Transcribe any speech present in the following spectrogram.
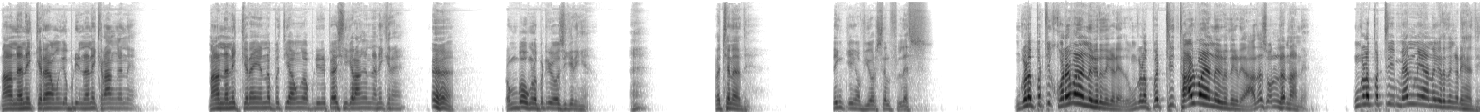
நான் நினைக்கிறேன். அவங்க எப்படி நினைக்கிறாங்கன்னு. நான் நினைக்கிறேன். என்னை பற்றி அவங்க அப்படி பேசிக்கிறாங்கன்னு நினைக்கிறேன். ரொம்ப உங்களை பற்றி யோசிக்கிறீங்க. பிரச்சனை அது. திங்கிங் ஆஃப் யுவர் செல்ஃப் லெஸ் உங்களை பற்றி குறைவாக எண்ணுகிறது கிடையாது. உங்களை பற்றி தாழ்வாக எண்ணுகிறது கிடையாது. அதை சொல்ல நான். உங்களை பற்றி மேன்மையாக எண்ணுகிறதும் கிடையாது.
